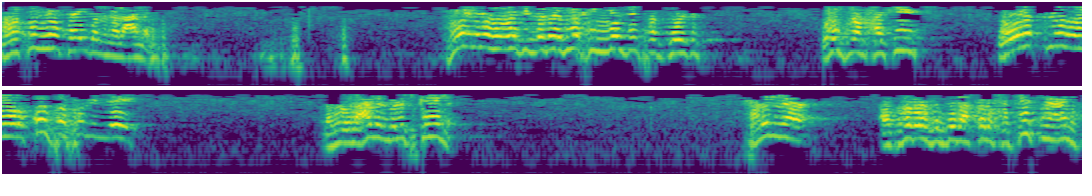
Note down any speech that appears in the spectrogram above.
ويكون لا فائدة من العمل. هي له الراجل ده؟ بقى يحيي الليل يشرب جوزة ويشرب حشيش وياكله ويرقص طول الليل. هو العمل ملوش قيمة. فلما أخبره في البدع قال حدثنا عنه.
